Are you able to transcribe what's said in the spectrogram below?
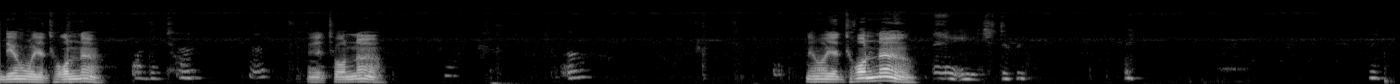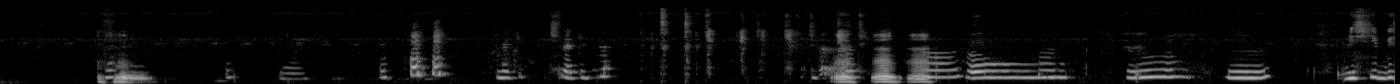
เดี๋ยวหัวจะชนนะหัวจะชนวชนนะเดี๋ยวหัวจะชนนะอืมอืมอืม Bir şey bir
